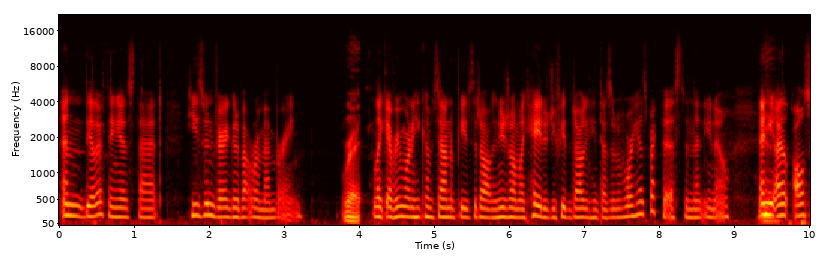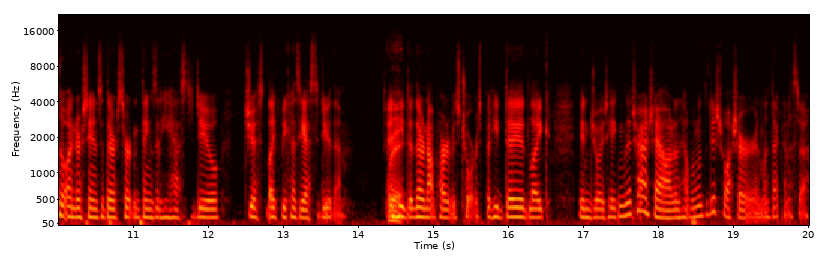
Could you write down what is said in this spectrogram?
And the other thing is that he's been very good about remembering. Right. Like every morning he comes down and feeds the dog, and usually I'm like, "Hey, did you feed the dog?" And he does it before he has breakfast, and then you know, and he Yeah. I also understands that there are certain things that he has to do just like because he has to do them, and he did, they're not part of his chores, but he did like enjoy taking the trash out and helping with the dishwasher and like that kind of stuff.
